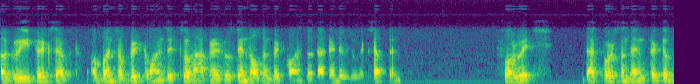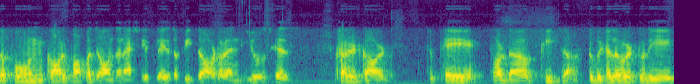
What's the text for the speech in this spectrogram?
agreed to accept a bunch of bitcoins. It so happened it was 10,000 bitcoins that that individual accepted, for which that person then picked up the phone, called Papa John's, and actually placed a pizza order and used his credit card to pay for the pizza to be delivered to the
